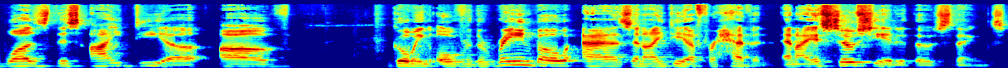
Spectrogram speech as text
was this idea of, going over the rainbow as an idea for heaven. And I associated those things.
